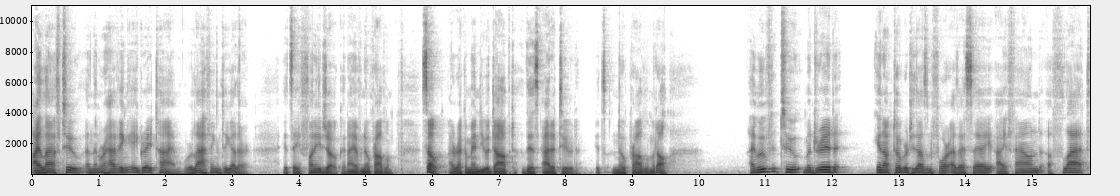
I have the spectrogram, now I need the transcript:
I laugh too, and then we're having a great time. We're laughing together. It's a funny joke, and I have no problem. So, I recommend you adopt this attitude. It's no problem at all. I moved to Madrid in October 2004. As I say, I found a flat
